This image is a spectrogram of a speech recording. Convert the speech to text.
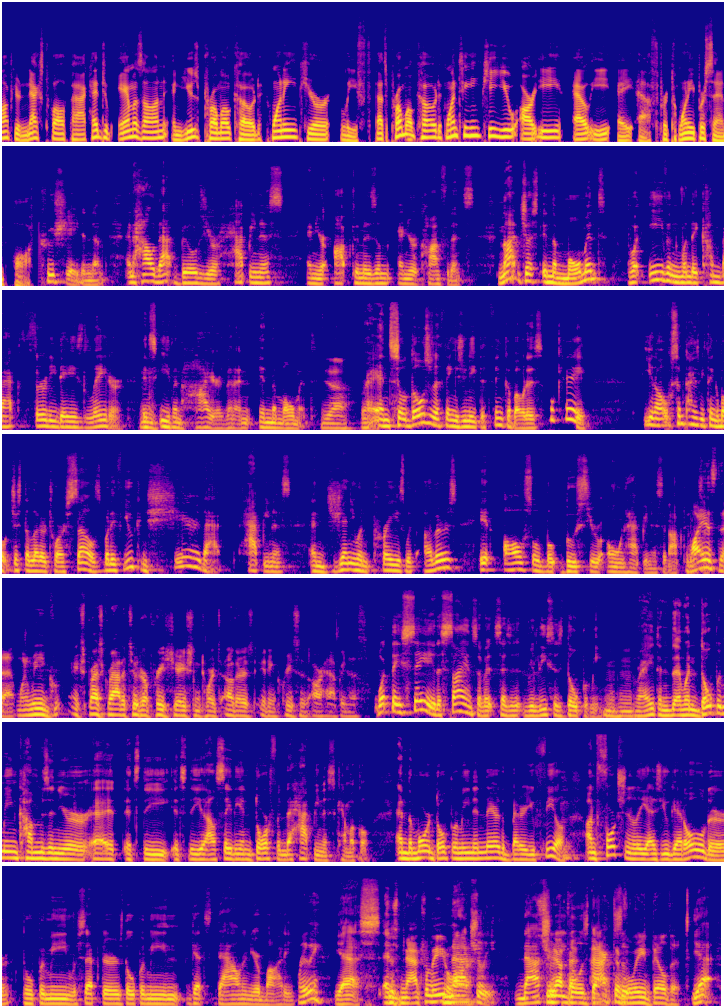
off your next 12 pack, head to Amazon and use promo code 20PureLeaf. That's promo code 20 P U R E L E A F for 20% off. appreciate in them and how that builds your happiness and your optimism and your confidence. Not just in the moment, but even when they come back 30 days later, hmm. it's even higher than in, in the moment. yeah. Right? And so those are the things you need to think about is okay, you know, sometimes we think about just the letter to ourselves, but if you can share that happiness and genuine praise with others, it also bo- boosts your own happiness and optimism. Why is that? When we gr- express gratitude or appreciation towards others, it increases our happiness. what they say, the science of it says it releases dopamine, right? And then when dopamine comes in your, uh, it, it's the, it's the, I'll say the endorphin, the happiness chemical. And the more dopamine in there, the better you feel. Unfortunately, as you get older, dopamine receptors, dopamine gets down in your body. Really? Yes. And Just naturally or- Naturally. So you Naturally have goes to down. So- actively build it. yeah.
